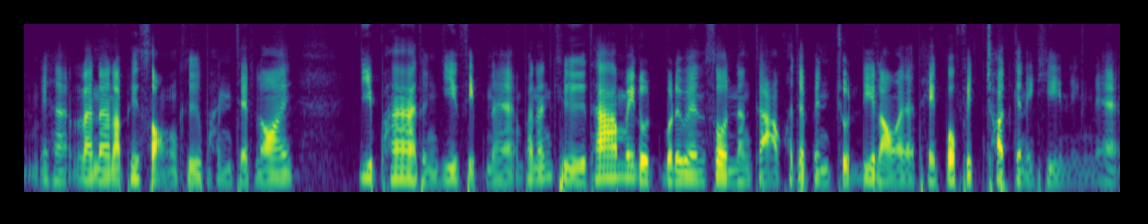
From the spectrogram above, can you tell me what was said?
1นะฮะและแนวรับที่ 2 คือ 1,725 ถึง 20 นะฮะ เพราะนั้นคือถ้าไม่หลุดบริเวณโซนดังกล่าว ก็จะเป็นจุดที่เราอาจจะ take profit short กันอีกทีหนึ่งนะฮะ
